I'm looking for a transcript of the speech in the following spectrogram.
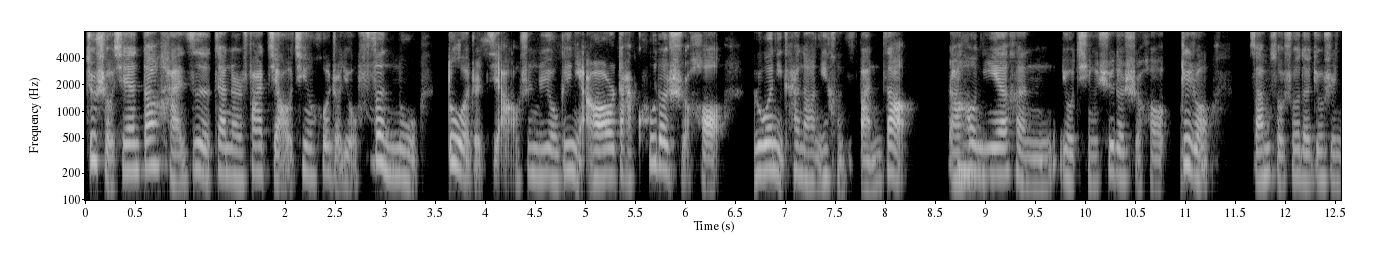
就首先当孩子在那儿发矫情或者有愤怒、跺着脚，甚至又给你嗷嗷大哭的时候，如果你看到你很烦躁，然后你也很有情绪的时候，这种咱们所说的就是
